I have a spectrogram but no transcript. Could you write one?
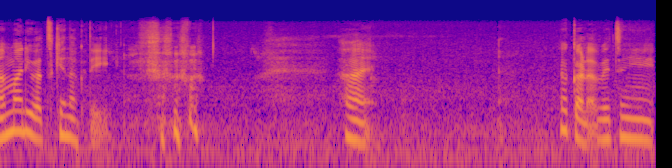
あんまりはつけなくていい。はい。だから別に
